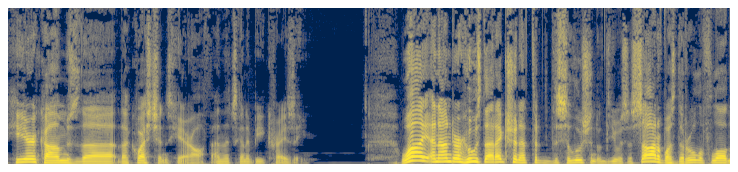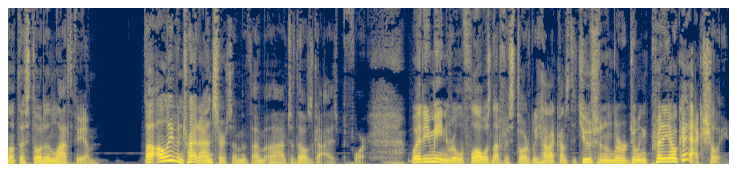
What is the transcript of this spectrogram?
here comes the the questions here off, and it's going to be crazy. Why and under whose direction after the dissolution of the USSR was the rule of law not restored in Latvia? I'll even try to answer some of them uh, to those guys before. What do you mean rule of law was not restored? We have a constitution and we're doing pretty okay, actually.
